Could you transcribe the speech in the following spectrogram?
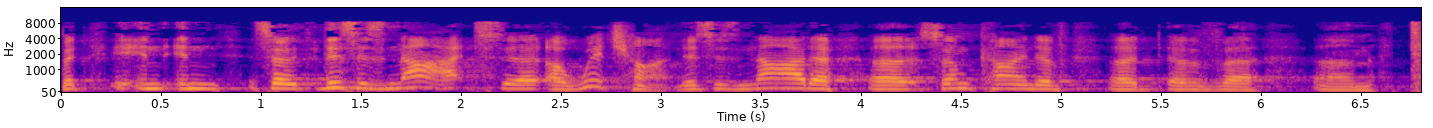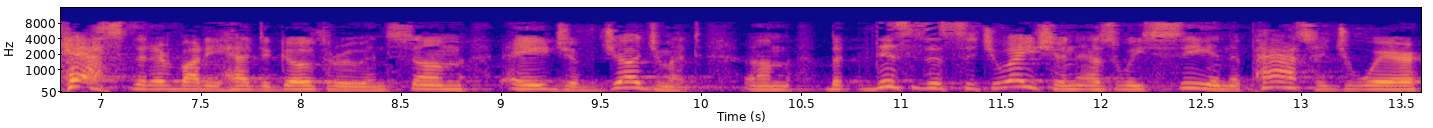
But in, in, so this is not uh, a witch hunt. This is not a, uh, some kind of, uh, of uh, um, test that everybody had to go through in some age of judgment. Um, but this is a situation, as we see in the passage, where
